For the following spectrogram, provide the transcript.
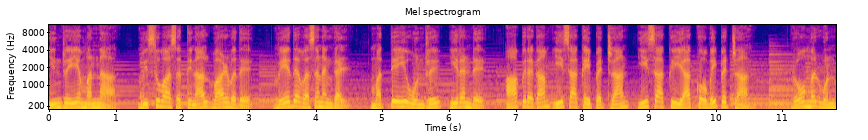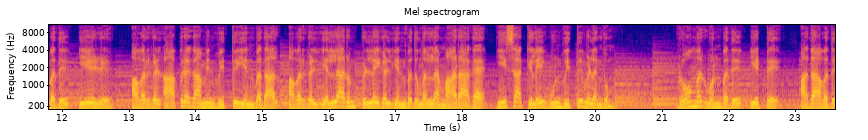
இன்றைய மன்னா விசுவாசத்தினால் வாழ்வது. வேத வசனங்கள் மத்தேயு ஒன்று இரண்டு. ஆபிரகாம் ஈசாக்கை பெற்றான் ஈசாக்கு யாக்கோபை பெற்றான். ரோமர் ஒன்பது ஏழு. அவர்கள் ஆபிரகாமின் வித்து என்பதால் அவர்கள் எல்லாரும் பிள்ளைகள் என்பதுமல்ல மாறாக ஈசாக்கிலே உன் வித்து விளங்கும். ரோமர் ஒன்பது எட்டு. அதாவது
